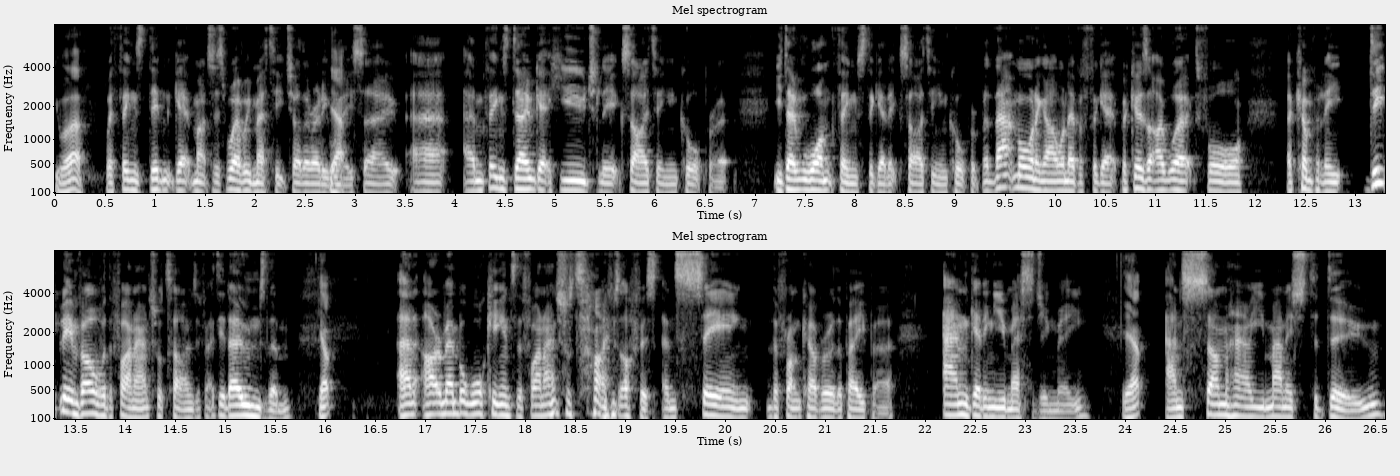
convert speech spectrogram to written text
You were. where things didn't get much. It's where we met each other anyway. Yeah. So uh, and things don't get hugely exciting in corporate. You don't want things to get exciting in corporate. But that morning I will never forget because I worked for a company deeply involved with the Financial Times. In fact, it owned them. Yep. And I remember walking into the Financial Times office and seeing the front cover of the paper and getting you messaging me. Yep. And somehow you managed to do,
